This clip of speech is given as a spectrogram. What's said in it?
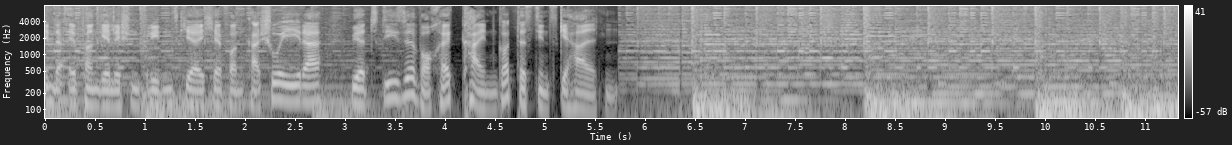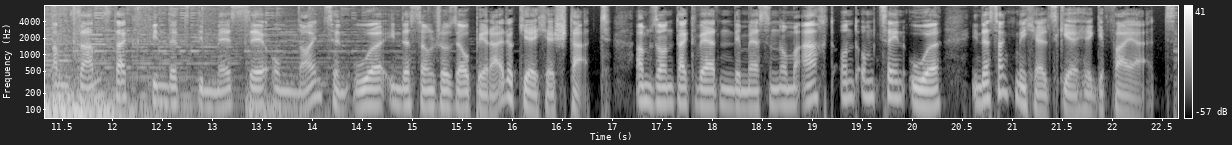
In der evangelischen Friedenskirche von Cachoeira wird diese Woche kein Gottesdienst gehalten. Am Samstag findet die Messe um 19 Uhr in der San José Operario Kirche statt. Am Sonntag werden die Messen um 8 und um 10 Uhr in der St. Michaelskirche gefeiert.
